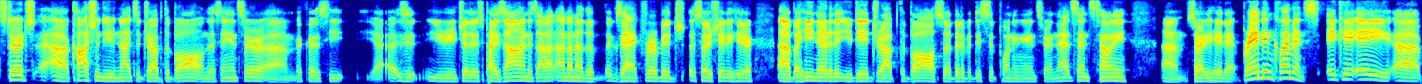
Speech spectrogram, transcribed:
Sturge uh, cautioned you not to drop the ball on this answer um, because he yeah, is it you each other's paisan? Is I don't, I don't know the exact verbiage associated here, uh, but he noted that you did drop the ball, so a bit of a disappointing answer in that sense, Tony. Um, sorry to hear that. Brandon Clements, aka uh,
